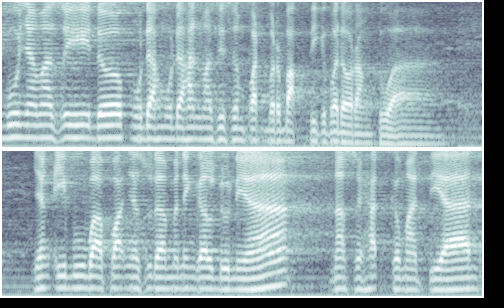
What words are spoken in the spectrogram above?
ibunya masih hidup mudah-mudahan masih sempat berbakti kepada orang tua. Yang ibu bapaknya sudah meninggal dunia nasihat kematian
